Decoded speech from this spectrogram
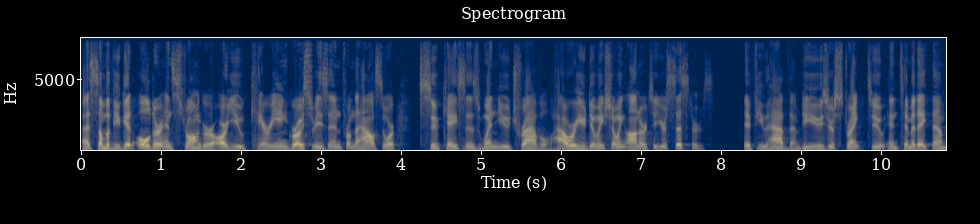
As some of you get older and stronger, are you carrying groceries in from the house or suitcases when you travel? How are you doing showing honor to your sisters if you have them? Do you use your strength to intimidate them?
